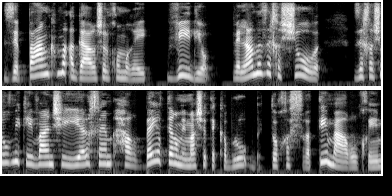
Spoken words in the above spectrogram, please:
זה בנק מאגר של חומרי וידאו. ולמה זה חשוב? זה חשוב מכיוון שיהיה לכם הרבה יותר ממה שתקבלו בתוך הסרטים הערוכים,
